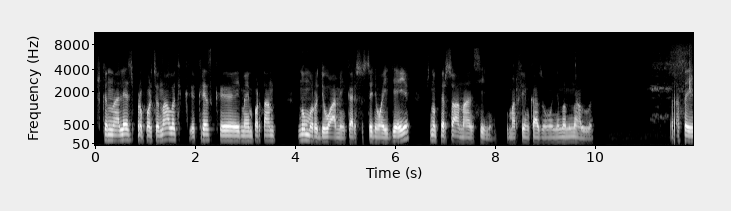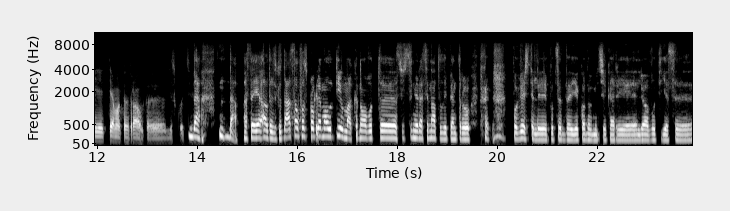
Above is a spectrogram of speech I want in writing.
și când alegi proporționalul, crezi că e mai important numărul de oameni care susțin o idee și nu persoana în sine, cum ar fi în cazul uninominalului. Dar asta e tema pentru altă discuție. Da, da, asta e altă discuție. Dar asta a fost problema lui Dilma, că nu a avut uh, susținerea Senatului pentru poveștile puțin de economice care le-au avut iese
